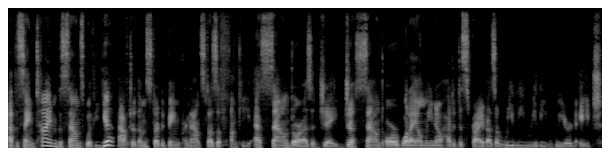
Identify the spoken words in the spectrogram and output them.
At the same time, the sounds with y after them started being pronounced as a funky s sound, or as a j, j sound, or what I only know how to describe as a really, really weird h,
